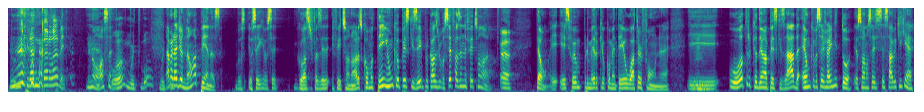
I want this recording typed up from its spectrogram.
Tudo inspirado no cara lá, velho. Nossa. Pô, muito bom. Muito Na verdade, eu não apenas. Eu sei que você gosta de fazer efeitos sonoros, como tem um que eu pesquisei por causa de você fazendo efeito sonoro. É. Então, esse foi o primeiro que eu comentei, o Waterphone, né? E o outro que eu dei uma pesquisada é um que você já imitou. Eu só não sei se você sabe o que, que é.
